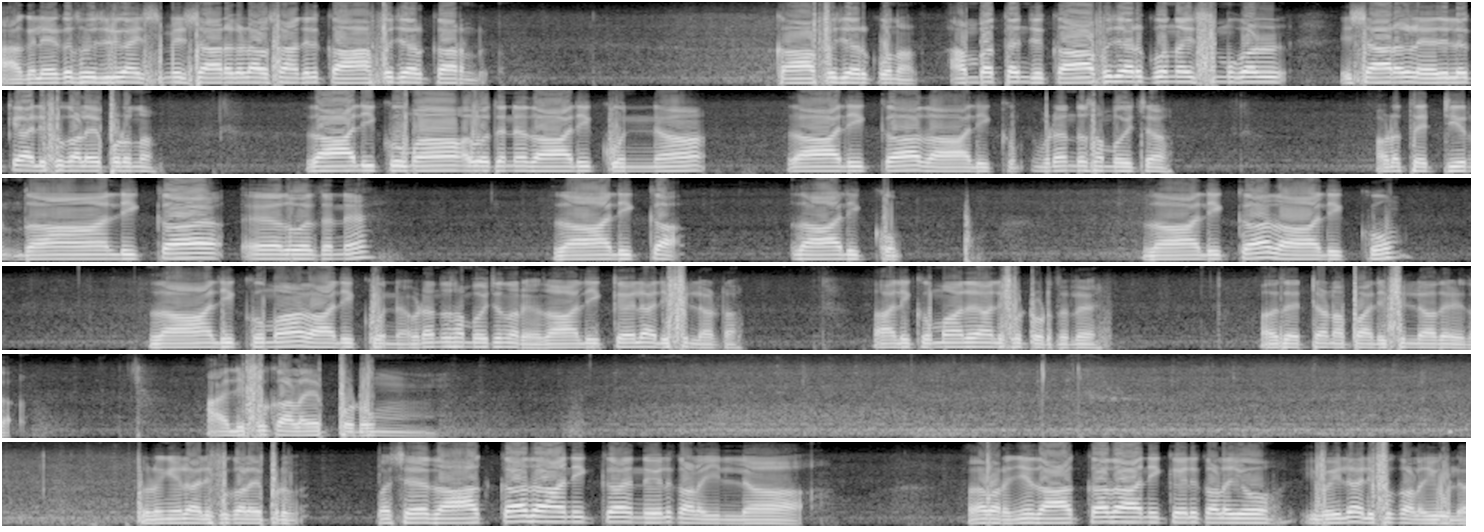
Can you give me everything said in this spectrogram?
അകലേക്ക് സൂചിപ്പിക്കാൻ ഇസ്മുൽ ഇഷാറകളുടെ അവസാനത്തിൽ കാഫ് ചേർക്കാറുണ്ട്. കാഫ് ചേർക്കുന്നതാണ് അമ്പത്തഞ്ച് കാഫ് ചേർക്കുന്ന ഇസ്മുകൾ ഇഷാറകൾ ഏതിലൊക്കെ അലിഫ് കളയപ്പെടുന്ന? ദാലിക്കുമ അതുപോലെ തന്നെ ദാലിക്കുന്ന ദാലിക്ക ദാലിക്കും. ഇവിടെ എന്താ സംഭവിച്ച? അവിടെ തെറ്റീർ ദാലിക്ക അതുപോലെ തന്നെ ദാലിക്ക ദാലിക്കും. ദാലിക്ക ദാലിക്കും. ദാലിക്കുമ ദാലിക്കുന്ന. ഇവിടെ എന്താ സംഭവിച്ചെന്ന് അറിയാം ദാലിക്കയിൽ അലിഫില്ല കേട്ടോ ദാലിക്കുമാൽ അലിഫ് ഇട്ട് കൊടുത്തല്ലേ? അത് തെറ്റാണ്. അപ്പോൾ അലിഫില്ലാതെ എഴുതാം. അലിഫ് കളയപ്പെടും. തുടങ്ങിയാൽ അലിഫ് കളയപ്പെടും. പക്ഷേ ദാക്ക ദാനിക്ക എന്നിവയിൽ കളയില്ല. അതാ പറഞ്ഞ് ദാക്ക ദാനിക്കയിൽ കളയോ? ഇവയിൽ അലിഫ് കളയൂല.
